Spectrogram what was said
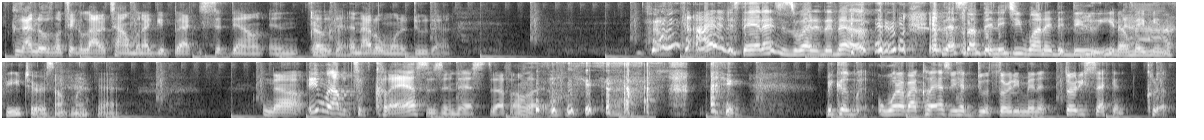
because I know it's gonna take a lot of time when I get back to sit down and edit Okay. it, and I don't want to do that. I understand. I just wanted to know if that's something that you wanted to do, you know, maybe in the future or something like that. No, even when I took classes and that stuff, I'm like, oh because one of our classes, you had to do a 30 minute, 30 second clip,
